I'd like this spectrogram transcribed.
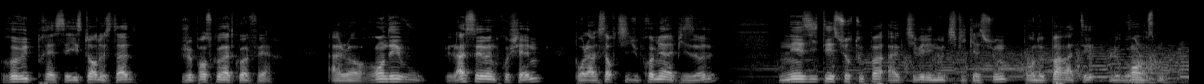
revues de presse et histoires de stade, je pense qu'on a de quoi faire. Alors rendez-vous la semaine prochaine pour la sortie du premier épisode. N'hésitez surtout pas à activer les notifications pour ne pas rater le grand lancement.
